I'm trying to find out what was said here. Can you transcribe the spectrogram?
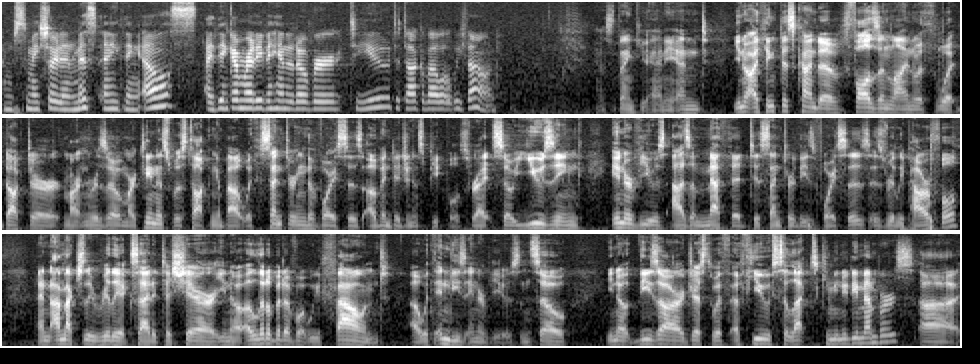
I'm just to make sure I didn't miss anything else. I think I'm ready to hand it over to you to talk about what we found. Yes, thank you, Annie. And you know, I think this kind of falls in line with what Dr. Martin Rizzo Martinez was talking about with centering the voices of indigenous peoples, right? So using interviews as a method to center these voices is really powerful. And I'm actually really excited to share, you know, a little bit of what we found uh, within these interviews. And so, you know, these are just with a few select community members. Uh,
